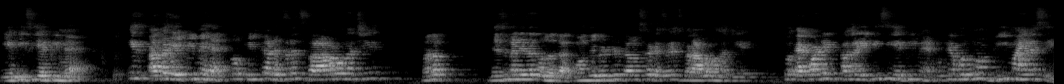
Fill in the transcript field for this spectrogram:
ए बी सी एपी में तो इस, अगर एपी में है तो इनका डिफरेंस बराबर होना चाहिए। मतलब जैसे मैंने इधर बोला था कॉन्सेक्यूटिव टर्म्स का डिफरेंस बराबर होना चाहिए। तो अकॉर्डिंग अगर एबीसी एपी में है तो क्या बोलूँगा? बी माइनस ए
